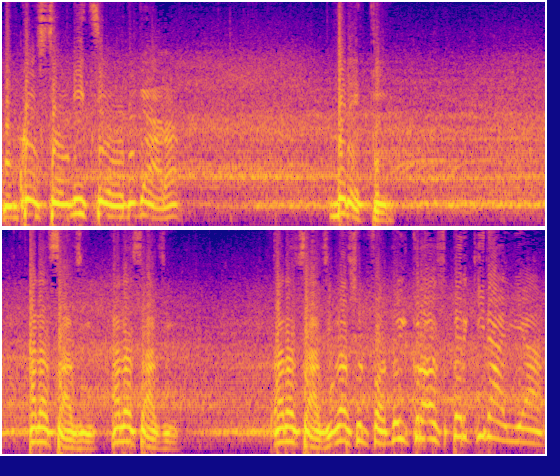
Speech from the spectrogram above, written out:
in questo inizio di gara. Benetti. Anassasi Anassasi Anassasi va sul fondo, il cross per Chinaglia,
